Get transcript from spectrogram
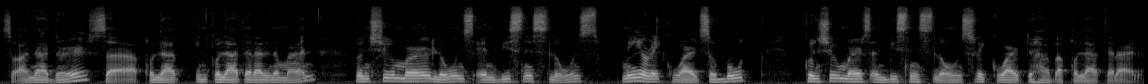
So another, sa in collateral naman, consumer loans and business loans may require, so both consumers and business loans require to have a collateral.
